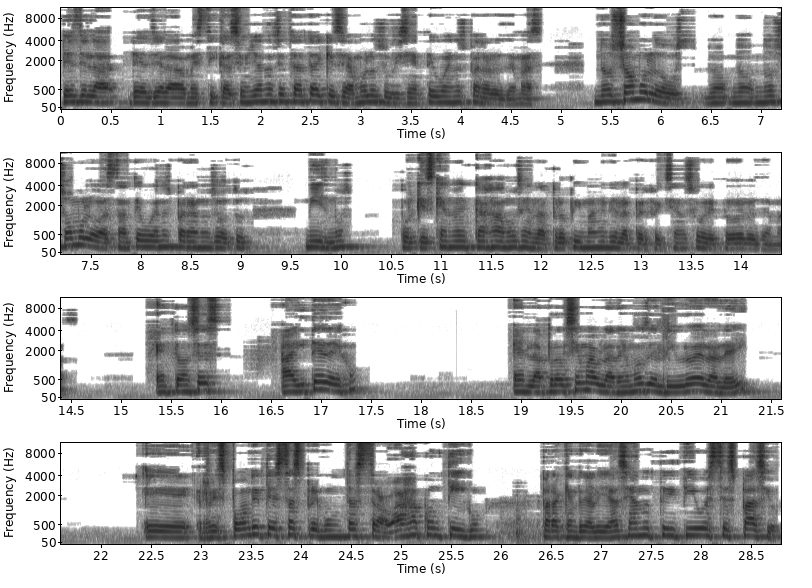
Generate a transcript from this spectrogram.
desde la, desde la domesticación ya no se trata de que seamos lo suficiente buenos para los demás. No somos, los, no, no, no somos lo bastante buenos para nosotros mismos porque es que no encajamos en la propia imagen de la perfección sobre todo de los demás. Entonces, ahí te dejo. En la próxima hablaremos del libro de la ley. Eh, respóndete estas preguntas, trabaja contigo para que en realidad sea nutritivo este espacio.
